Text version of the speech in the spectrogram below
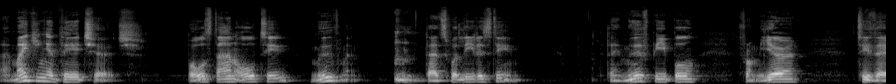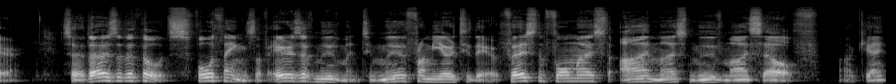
uh, making it their church. Boils down all to movement. That's what leaders do. They move people from here to there. So those are the thoughts, four things of areas of movement to move from here to there. First and foremost, I must move myself. Okay,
